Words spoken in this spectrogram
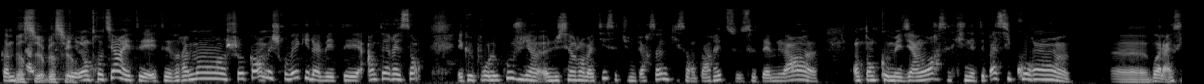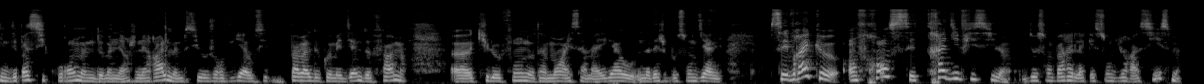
comme bien Sûr, bien sûr. l'entretien était, était vraiment choquant, mais je trouvais qu'il avait été intéressant et que pour le coup, Lucien Jean-Baptiste est une personne qui s'est emparée de ce, thème-là euh, en tant que comédien noir, ce qui n'était pas si courant. Euh, euh, voilà, ce qui n'était pas si courant, même de manière générale, même si aujourd'hui il y a aussi pas mal de comédiennes, de femmes qui le font, notamment Aïssa Maïga ou Nadège Bossondiagne. C'est vrai que en France, c'est très difficile de s'emparer de la question du racisme,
